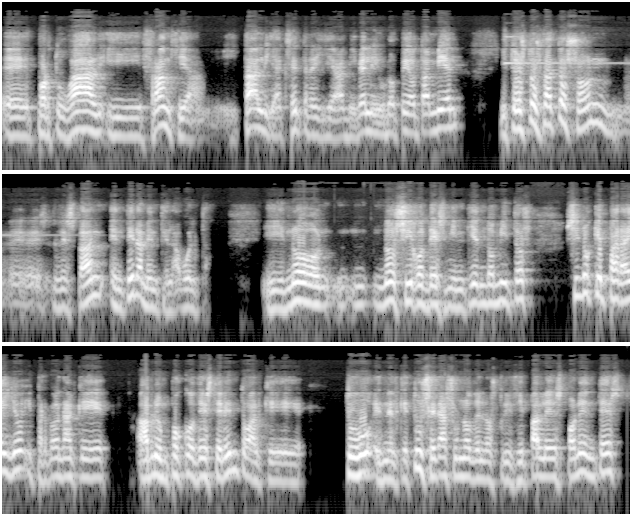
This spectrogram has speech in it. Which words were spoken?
eh, Portugal y Francia, Italia, etcétera, y a nivel europeo también. Y todos estos datos son, les dan enteramente la vuelta. Y no, no sigo desmintiendo mitos, sino que para ello, y perdona que hable un poco de este evento al que tú, en el que tú serás uno de los principales ponentes,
